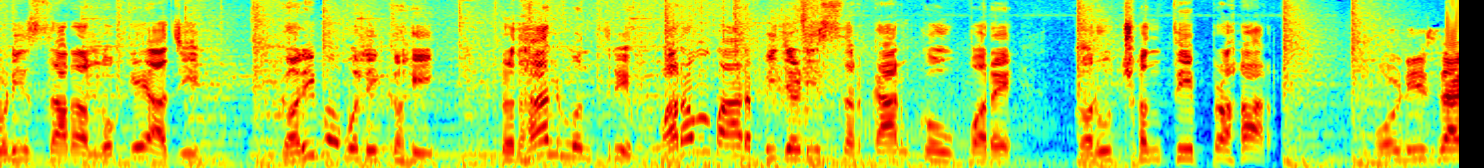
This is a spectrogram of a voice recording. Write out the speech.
ओडार लोके आज गरीब बोली कही प्रधानमंत्री बारंबार बीजेडी सरकार को ऊपर करूछंती प्रहार ओडिशा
